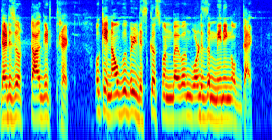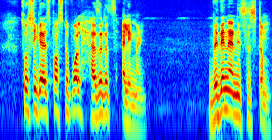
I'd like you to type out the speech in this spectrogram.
that is your target threat. Okay, now we will discuss one by one what is the meaning of that. So see guys, first of all hazardous element. Within any system,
